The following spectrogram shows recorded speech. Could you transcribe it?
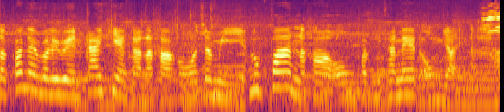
แล้วก็ในบริเวณใกล้เคียงกันนะคะเขาก็จะมีรูปปั้นนะคะ องค์พระพิฆเนศองค์ใหญ่นะคะ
